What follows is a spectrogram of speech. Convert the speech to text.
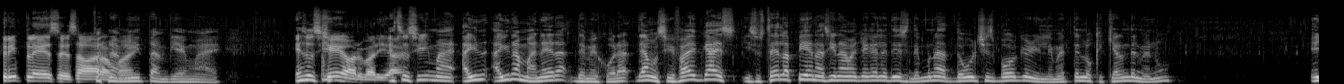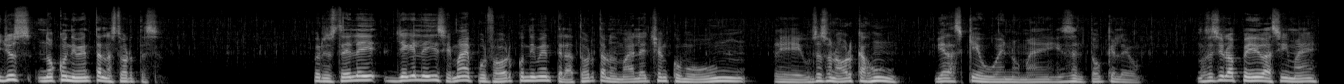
triple S esa vara, Para mí también, mae. Eso sí. Qué barbaridad. Eso sí, mae, hay, un- hay una manera de mejorar. Digamos, si Five Guys, y si ustedes la piden así, nada más llega y les dicen, denme una double cheeseburger y le meten lo que quieran del menú. Ellos no condimentan las tortas. Pero si usted le llega y le dice, mae, por favor condimente la torta, los mae le echan como un, eh, un sazonador cajún. Vieras qué bueno, mae. Ese es el toque, Leo. No sé si lo ha pedido así, mae.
